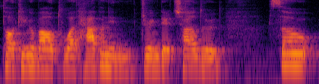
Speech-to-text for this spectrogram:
talking about what happened in, during their childhood. So,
